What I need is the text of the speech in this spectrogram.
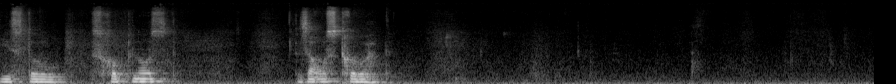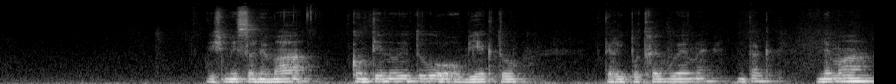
jistou schopnost zaostrovat. Když mysl nemá kontinuitu o objektu, který potřebujeme, no tak nemá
